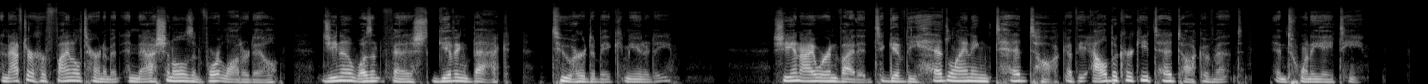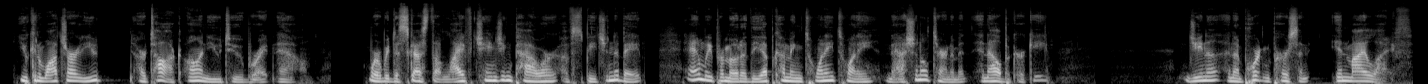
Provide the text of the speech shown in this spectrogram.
And after her final tournament in nationals in Fort Lauderdale, Gina wasn't finished giving back to her debate community. She and I were invited to give the headlining TED Talk at the Albuquerque TED Talk event in 2018. You can watch our, U- our talk on YouTube right now, where we discussed the life changing power of speech and debate, and we promoted the upcoming 2020 national tournament in Albuquerque. Gina, an important person in my life,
